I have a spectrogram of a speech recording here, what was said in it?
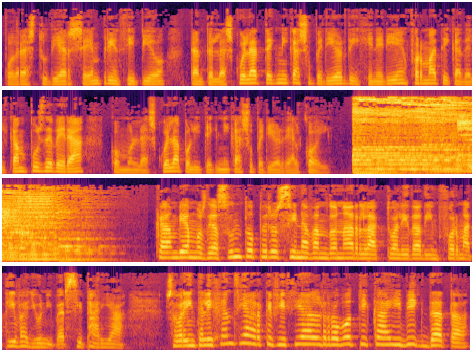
podrá estudiarse en principio tanto en la Escuela Técnica Superior de Ingeniería Informática del campus de Vera como en la Escuela Politécnica Superior de Alcoy. Cambiamos de asunto, pero sin abandonar la actualidad informativa y universitaria. Sobre inteligencia artificial, robótica y big data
